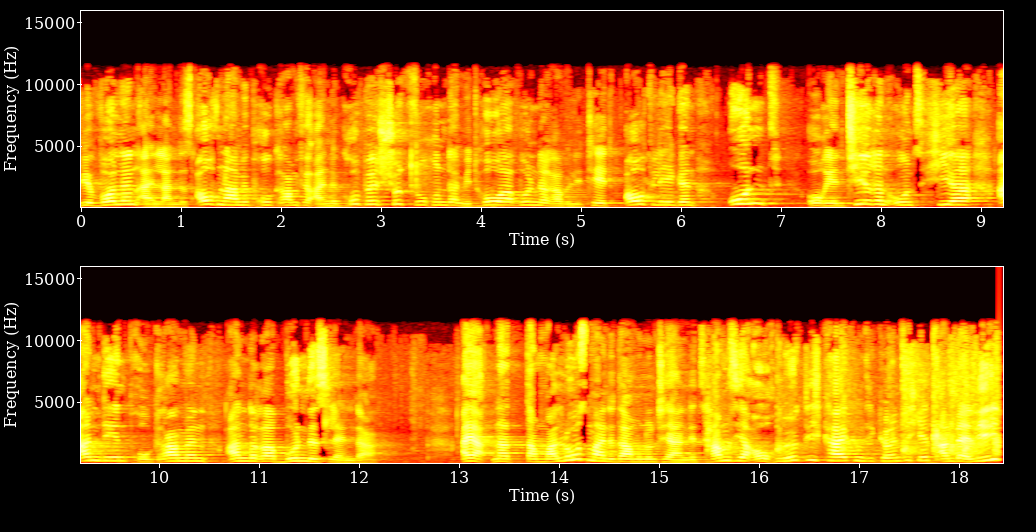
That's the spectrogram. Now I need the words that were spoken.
wir wollen ein Landesaufnahmeprogramm für eine Gruppe Schutzsuchender mit hoher Vulnerabilität auflegen und orientieren uns hier an den Programmen anderer Bundesländer. Ah ja, na, dann mal los, meine Damen und Herren. Jetzt haben Sie ja auch Möglichkeiten. Sie können sich jetzt an Berlin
